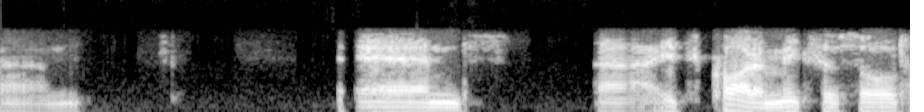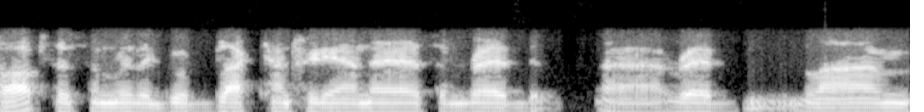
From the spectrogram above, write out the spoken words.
Um, and uh, it's quite a mix of soil types. There's some really good black country down there, some red, uh, red loam,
